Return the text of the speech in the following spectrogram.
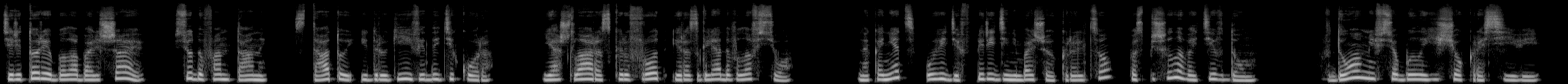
Территория была большая, всюду фонтаны, статуи и другие виды декора. Я шла, раскрыв рот, и разглядывала все. Наконец, увидев впереди небольшое крыльцо, поспешила войти в дом. В доме все было еще красивее.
